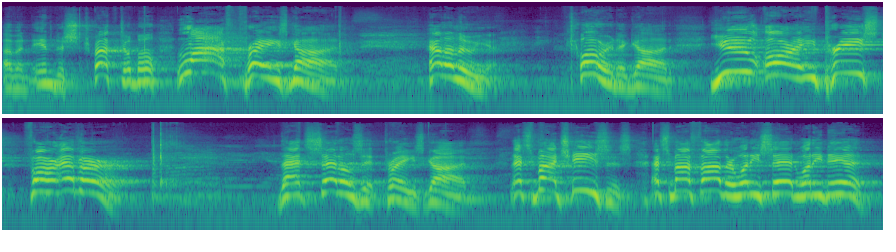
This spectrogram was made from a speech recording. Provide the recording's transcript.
of an indestructible life. Praise God. Hallelujah. Glory to God. You are a priest forever. That settles it, praise God. That's my Jesus. That's my Father, what He said, what He did.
